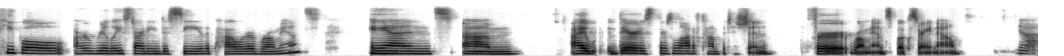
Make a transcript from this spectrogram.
people are really starting to see the power of romance Mm-hmm. and um, I there's there's a lot of competition for romance books right now. Yeah,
